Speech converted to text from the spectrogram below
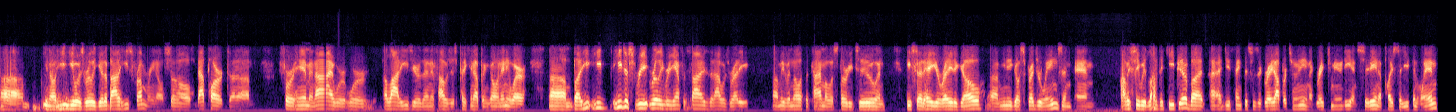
um, you know, he he was really good about it. He's from Reno, so that part um, for him and I were were a lot easier than if I was just picking up and going anywhere. Um, but he he he just re, really reemphasized that I was ready, um, even though at the time I was 32, and he said, "Hey, you're ready to go. Um, you need to go spread your wings." And and obviously we'd love to keep you, but I, I do think this is a great opportunity and a great community and city and a place that you can win.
